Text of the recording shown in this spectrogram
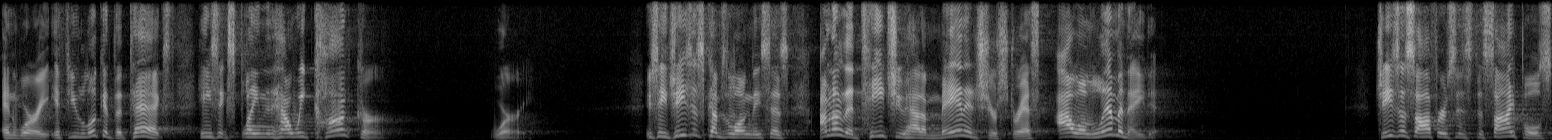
and worry. If you look at the text, he's explaining how we conquer worry. You see, Jesus comes along and he says, I'm not going to teach you how to manage your stress, I'll eliminate it. Jesus offers his disciples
